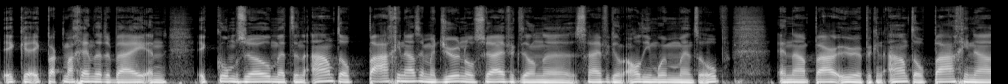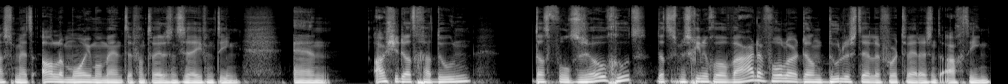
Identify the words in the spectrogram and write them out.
Ik, eh, ik pak mijn agenda erbij en ik kom zo met een aantal pagina's. In mijn journal schrijf ik, dan, uh, schrijf ik dan al die mooie momenten op. En na een paar uur heb ik een aantal pagina's met alle mooie momenten van 2017. En als je dat gaat doen, dat voelt zo goed. Dat is misschien nog wel waardevoller dan doelen stellen voor 2018.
